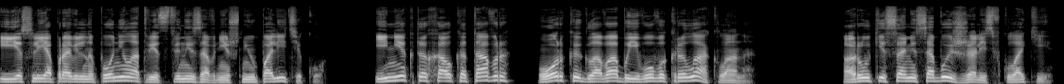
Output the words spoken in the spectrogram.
И если я правильно понял, ответственный за внешнюю политику. И некто Халка Тавр, орк и глава боевого крыла клана. А руки сами собой сжались в кулаки.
